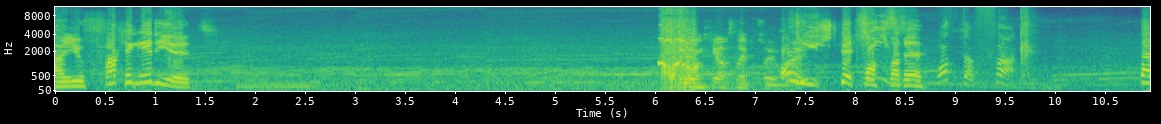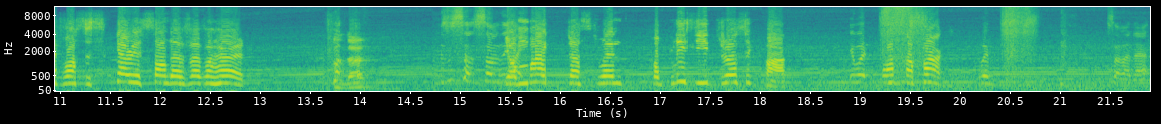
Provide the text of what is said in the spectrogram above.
Ah, you fucking idiot! Oh, I won't feel slipstream. Holy shit, what Jesus, was that? what the fuck? That was the scariest sound I've ever heard! What's that? Is this so- something Your like... mic just went completely Jurassic Park! It went... What the fuck? It went... Something like that.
